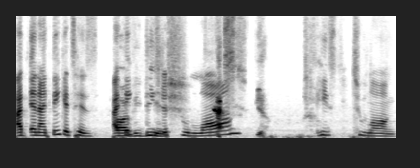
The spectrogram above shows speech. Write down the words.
I, and I think it's his. I think he's just too long. yes, yeah. He's too long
